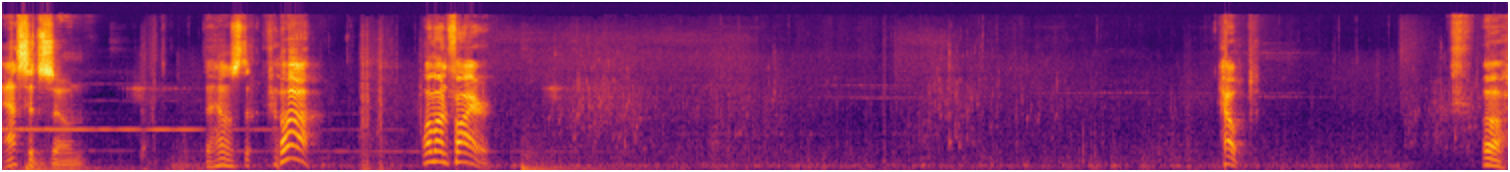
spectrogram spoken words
Acid zone. The hell's the- Ah! I'm on fire! Help! Ugh.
